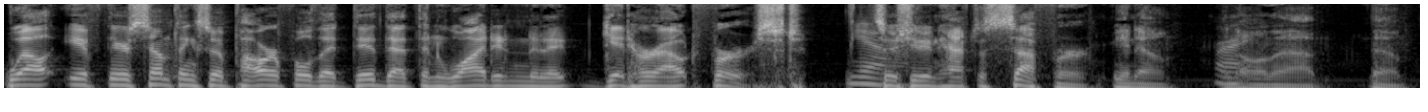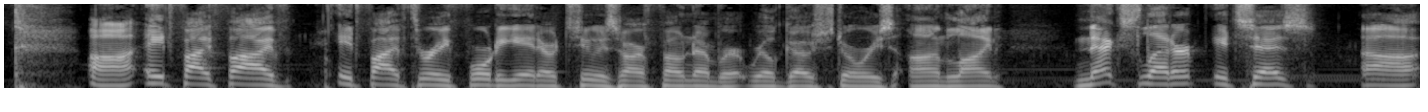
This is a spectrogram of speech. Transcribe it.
well, if there's something so powerful that did that, then why didn't it get her out first? Yeah. So she didn't have to suffer, you know, and Right. all that. Yeah. Uh, 855 853 4802 is our phone number at Real Ghost Stories Online. Next letter, it says, uh,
